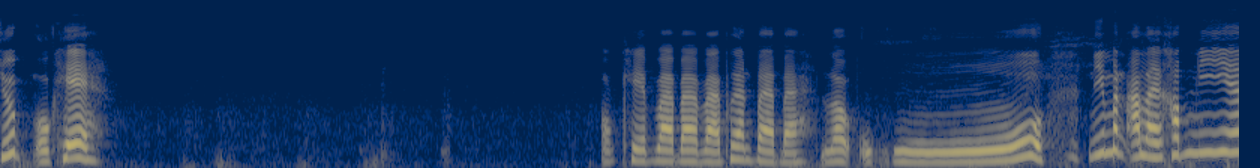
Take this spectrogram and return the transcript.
จุ๊บโอเค โอเคไปไปไปเพื่อนไปไปแล้วโอ้โหนี่มันอะไรครับเนี่ย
